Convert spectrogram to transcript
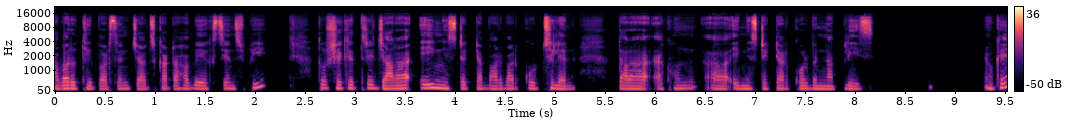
আবারও থ্রি পার্সেন্ট চার্জ কাটা হবে এক্সচেঞ্জ ফি। তো সেক্ষেত্রে যারা এই মিস্টেকটা বারবার করছিলেন তারা এখন এই মিস্টেকটা আর করবেন না প্লিজ। ওকে?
